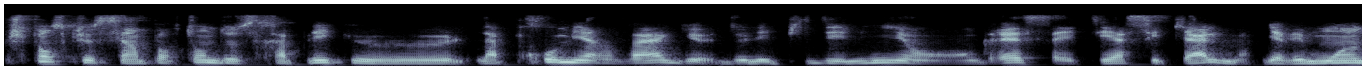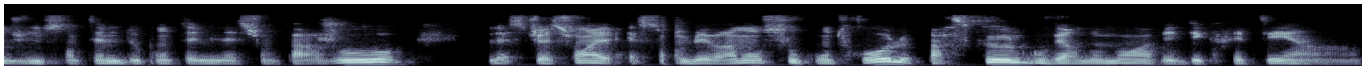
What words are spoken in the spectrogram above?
Je pense que c'est important de se rappeler que la première vague de l'épidémie en Grèce a été assez calme. Il y avait moins d'une centaine de contaminations par jour la situation elle, semblait vraiment sous contrôle parce que le gouvernement avait décrété un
